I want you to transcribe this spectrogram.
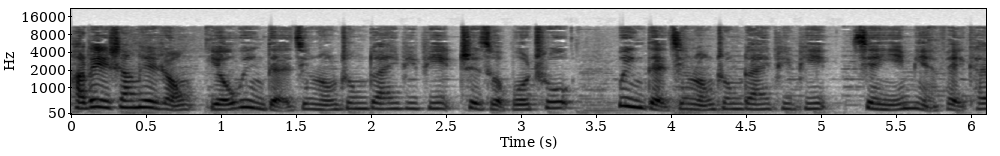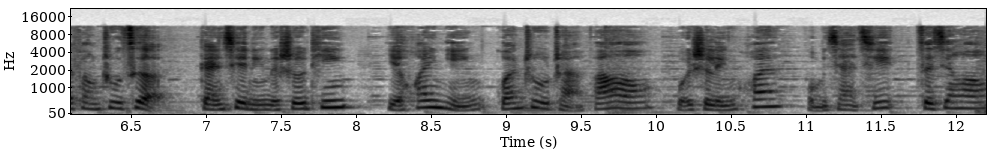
好的，以上内容由 Wind 金融终端 APP 制作播出。Wind 金融终端 APP 现已免费开放注册，感谢您的收听，也欢迎您关注转发哦。我是林欢，我们下期再见喽。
